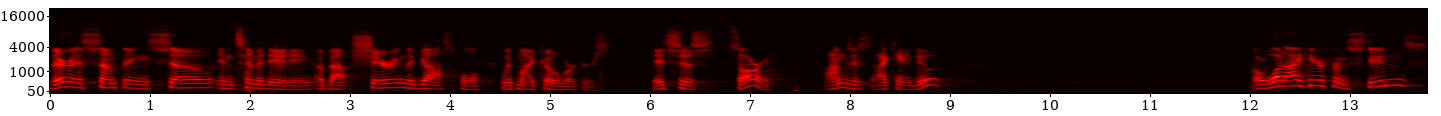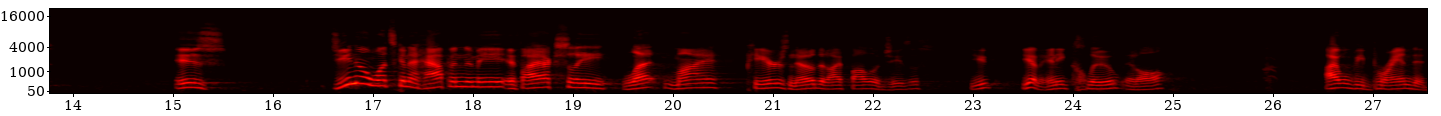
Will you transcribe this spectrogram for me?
there is something so intimidating about sharing the gospel with my coworkers. It's just sorry. I'm just, I can't do it. Or what I hear from students is do you know what's going to happen to me if I actually let my peers know that I follow Jesus? You, you have any clue at all? I will be branded.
